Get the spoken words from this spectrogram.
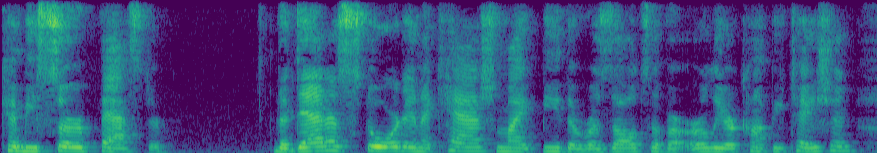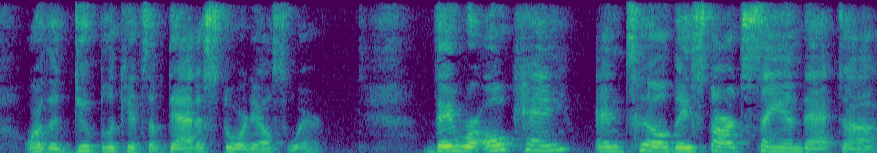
can be served faster. The data stored in a cache might be the results of an earlier computation or the duplicates of data stored elsewhere. They were okay until they start saying that, uh,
